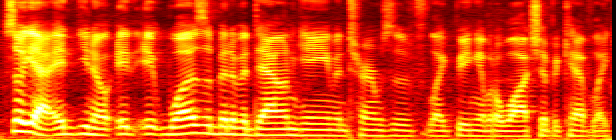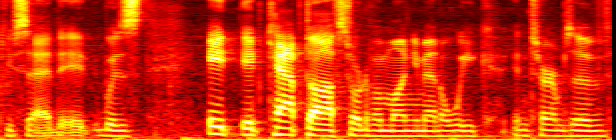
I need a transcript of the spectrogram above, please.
so yeah, it you know it, it was a bit of a down game in terms of like being able to watch it, but Kev, like you said, it was it it capped off sort of a monumental week in terms of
